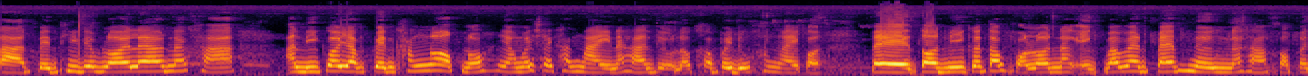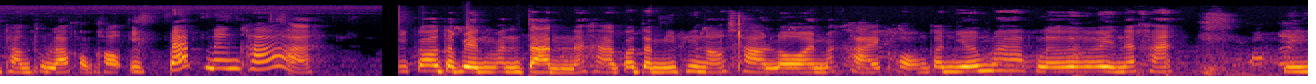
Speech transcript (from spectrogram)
ลาดเป็นที่เรียบร้อยแล้วนะคะ อันนี้ก็ยังเป็นข้างนอกเนาะยังไม่ใช่ข้างในนะคะ เดี๋ยวเราเข้าไปดูข้างในก่อน แต่ตอนนี้ก็ต้องขอรอนางเอกป้าแว่นแป๊บหนึ่งนะคะ ขอไปทำธุระของเขาอีกแป๊บหนึ่งค่ะ นี่ก็จะเป็นวันจันทร์นะคะ ก็จะมีพี่น้องชาวลอยมาขายของกันเยอะมากเลยนะคะนี่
